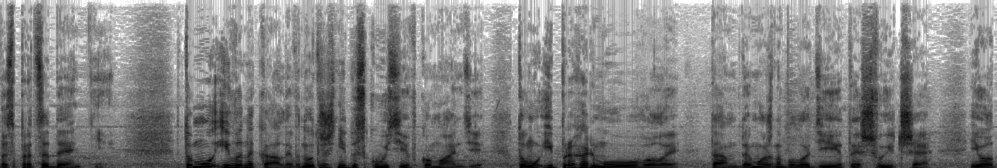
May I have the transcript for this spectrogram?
безпрецедентні. Тому і виникали внутрішні дискусії в команді, тому і пригальмовували там, де можна було діяти швидше. І от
